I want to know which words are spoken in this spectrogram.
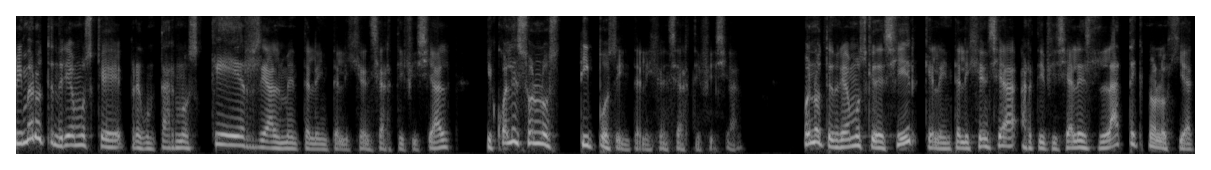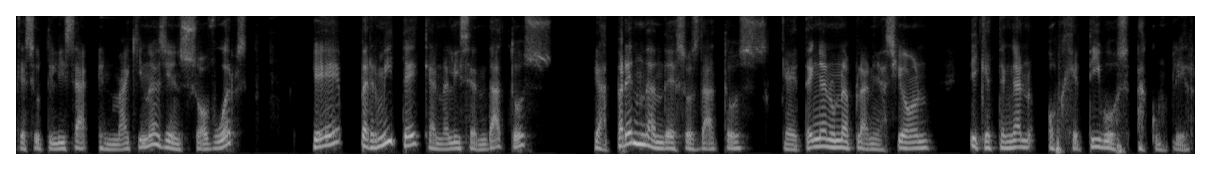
Primero tendríamos que preguntarnos qué es realmente la inteligencia artificial y cuáles son los tipos de inteligencia artificial. Bueno, tendríamos que decir que la inteligencia artificial es la tecnología que se utiliza en máquinas y en softwares que permite que analicen datos, que aprendan de esos datos, que tengan una planeación y que tengan objetivos a cumplir.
